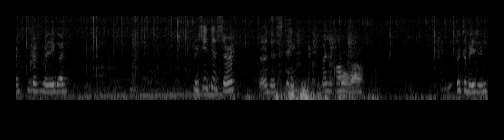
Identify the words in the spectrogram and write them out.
Okay, that's really good. You see this syrup? Uh, this thing? What's it called? Oh wow. It's amazing.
